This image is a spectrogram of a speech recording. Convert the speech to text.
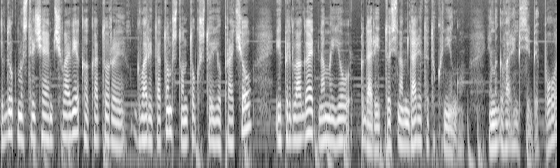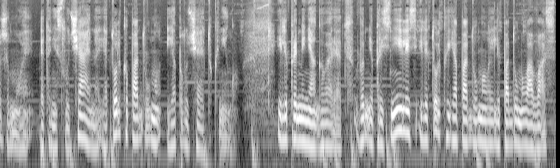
и вдруг мы встречаем человека, который говорит о том, что он только что ее прочел и предлагает нам ее подарить, то есть нам дарит эту книгу. И мы говорим себе, боже мой, это не случайно, я только подумал, и я получаю эту книгу или про меня говорят. Вы мне приснились, или только я подумала, или подумала о вас.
